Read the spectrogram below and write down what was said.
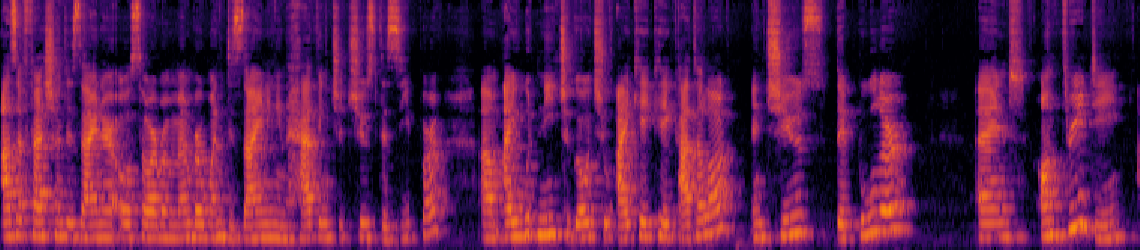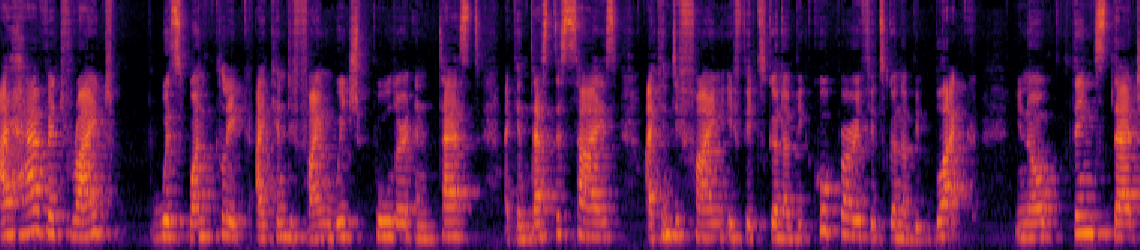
As a fashion designer, also I remember when designing and having to choose the zipper, um, I would need to go to YKK catalog and choose the puller. And on 3D, I have it right with one click. I can define which puller and test. I can test the size. I can define if it's going to be copper, if it's going to be black, you know, things that,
